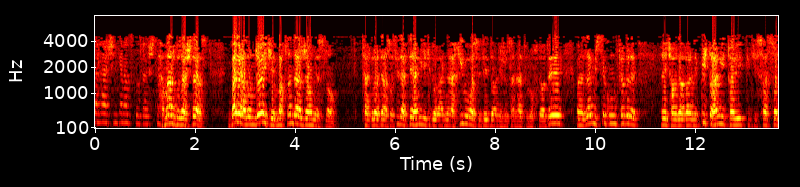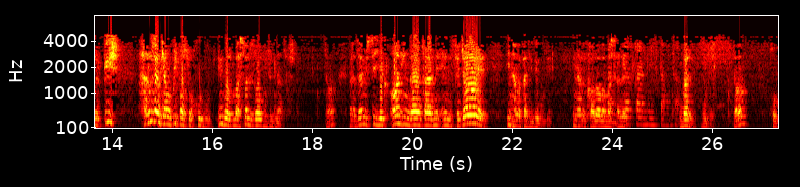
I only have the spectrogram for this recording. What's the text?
بله از گذشته. همه از گذشته است. ولی از اونجایی که مخصوصا در جهان اسلام تغییرات اساسی در طی همین یکی دو قرن اخیر به واسطه دانش و صنعت رخ داده به نظر میسته که اون فقه 14 قرن پیش تا همین تاریخی که 100 سال پیش هنوزم کم و پیش پاسخ خوب بود. این مسائل زا وجود نداشت. به نظر میسته یک آن این قرن قرن انفجار این همه پدیده بوده. این همه کالا و مسئله. بله بوده. خب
